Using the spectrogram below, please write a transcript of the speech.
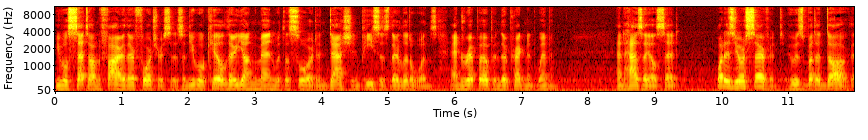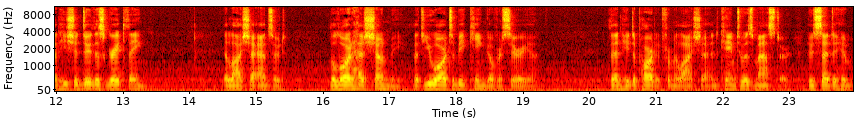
You will set on fire their fortresses, and you will kill their young men with the sword, and dash in pieces their little ones, and rip open their pregnant women. And Hazael said, What is your servant, who is but a dog, that he should do this great thing? Elisha answered, The Lord has shown me that you are to be king over Syria. Then he departed from Elisha, and came to his master, who said to him,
